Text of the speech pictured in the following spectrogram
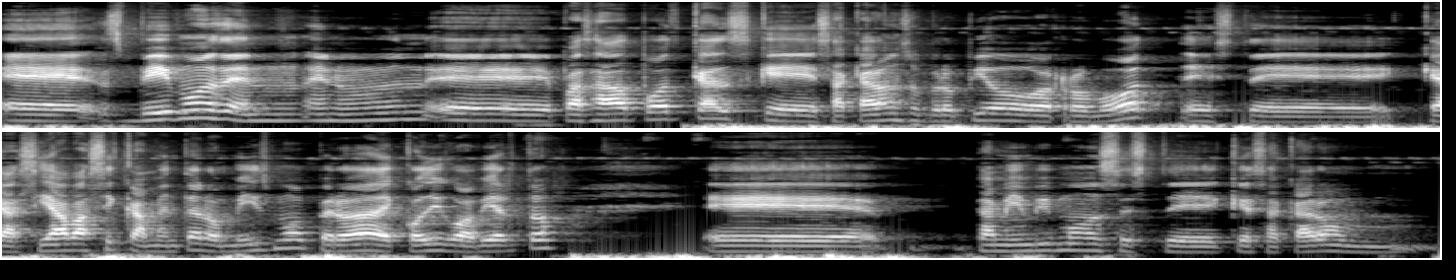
eh, vimos en, en un eh, pasado podcast que sacaron su propio robot, este, que hacía básicamente lo mismo, pero era de código abierto. Eh, también vimos este, que sacaron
